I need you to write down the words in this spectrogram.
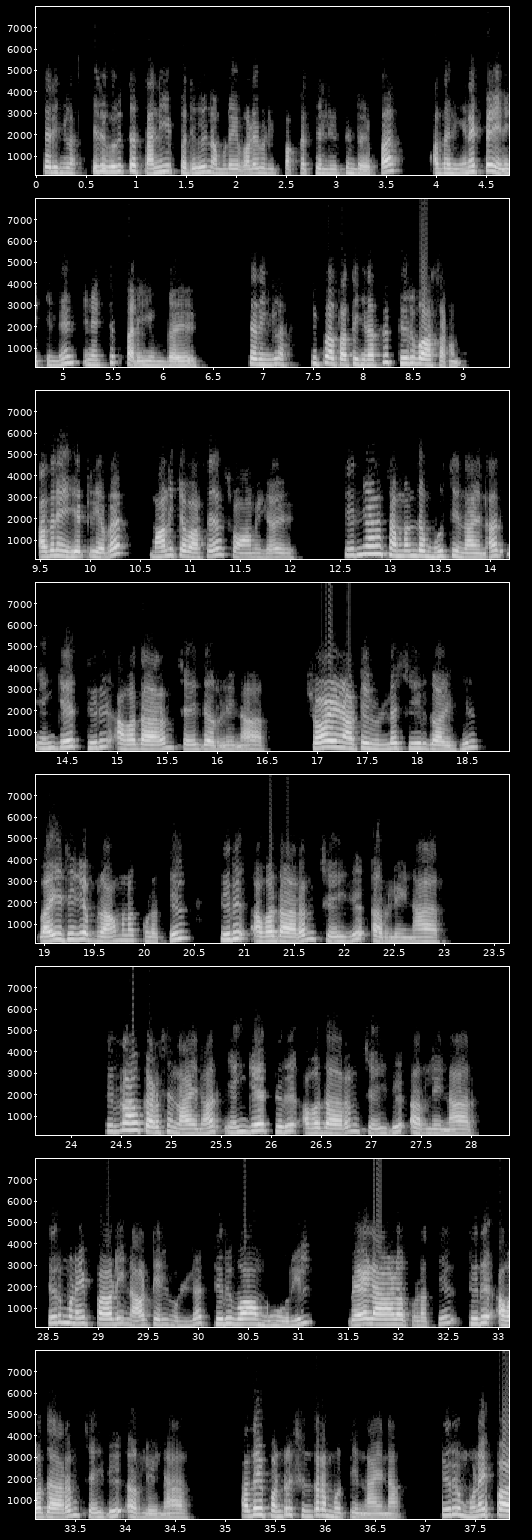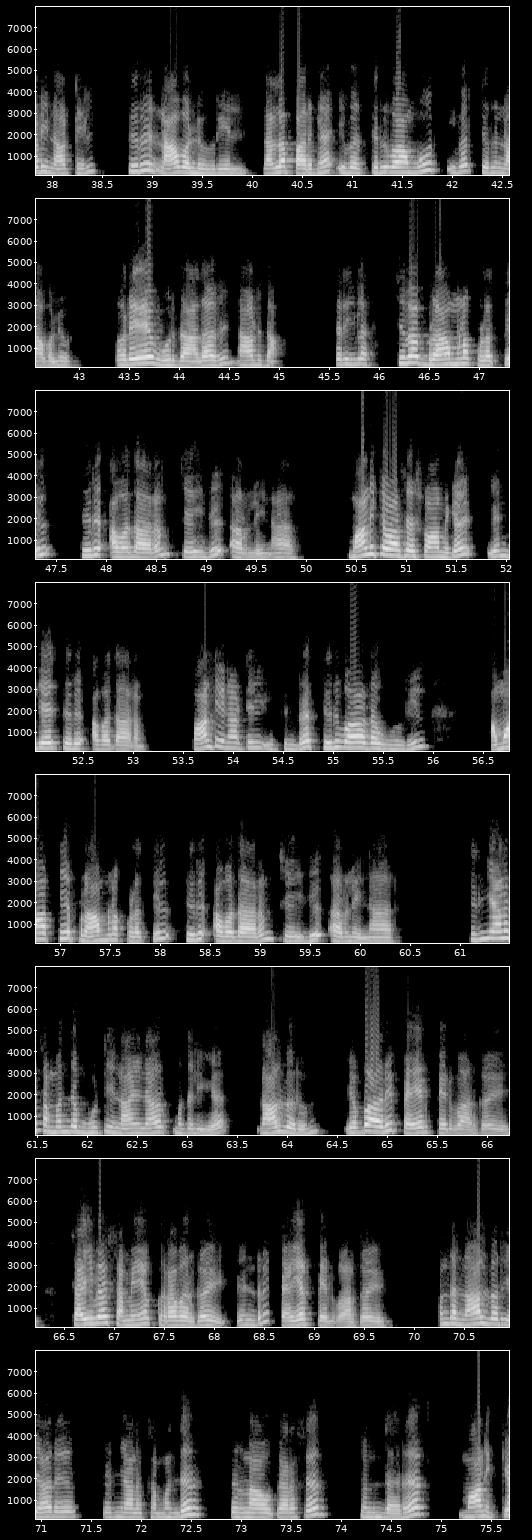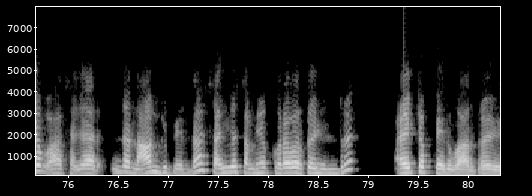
சரிங்களா? இது குறித்த தனி பதிவு நம்முடைய வலைவழி பக்கத்தில் இருக்கின்றப்ப அதன் இணைப்பை இணைக்கின்றேன். இணைத்து படியுங்கள். சரிங்களா? இப்ப பாத்தீங்கன்னாக்கு திருவாசகம். அதனை இயற்றியவர் மாணிக்கவாச சுவாமிகள். திருஞான சம்பந்த மூர்த்தி நாயனார் எங்கே திரு அவதாரம் செய்தருளினார். சோழ நாட்டில் உள்ள சீர்காழியில் வைதிக பிராமண குலத்தில் திரு அவதாரம் செய்து அருளினார். திருநாவுக்கரசு நாயனார் எங்கே திரு அவதாரம் செய்து அருளினார். திருமுனைப்பாடி நாட்டில் உள்ள திருவாமூரில் வேளாள குலத்தில் திரு அவதாரம் செய்து அருளினார். அதே போன்று சுந்தரமூர்த்தி நாயனார் திரு முனைப்பாடி நாட்டில் திருநாவலூரில் நல்லா பாருங்க இவர் திருவாமூர் இவர் திருநாவலூர். ஒரே ஊர் தான் அதாவது நாடு தான் சரிங்களா? சிவ பிராமண குலத்தில் திரு அவதாரம் செய்து அருளினார். மாணிக்கவாச சுவாமிகள் எங்கே திரு அவதாரம்? பாண்டிய நாட்டில் இருக்கின்ற திருவாத ஊரில் அமாத்திய பிராமண குலத்தில் திரு அவதாரம் செய்து அருளினார். திருஞான சம்பந்த மூர்த்தி நாயனார் முதலிய நால்வரும் எவ்வாறு பெயர் பெறுவார்கள்? சைவ சமய குறவர்கள் என்று பெயர் பெறுவார்கள். அந்த நால்வர் யாரு? திருஞான சம்பந்தர் திருநாவுக்கரசர் சுந்தரர் மாணிக்க வாசகர். இந்த நான்கு பேர் தான் சைவ சமய குறவர்கள் என்று அழைக்கப்பெறுவார்கள்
